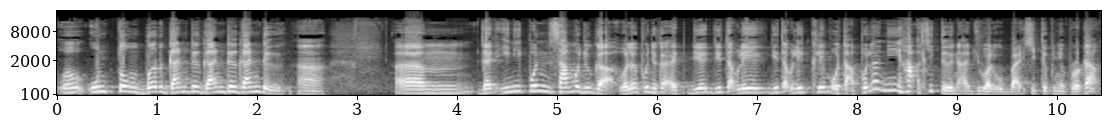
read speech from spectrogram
uh, untung berganda-ganda-ganda. Ha um, dan ini pun sama juga walaupun eh, dia dia tak boleh dia tak boleh claim oh tak apalah ni hak kita nak jual ubat kita punya produk.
